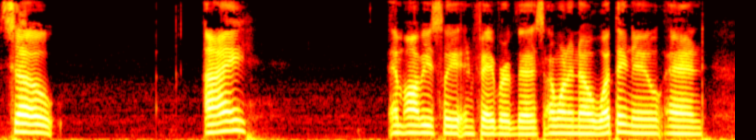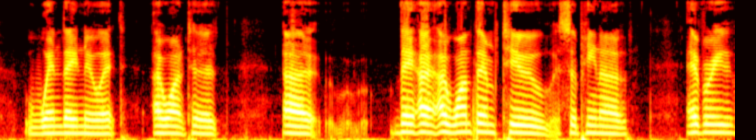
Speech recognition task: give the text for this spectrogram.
so, I am obviously in favor of this. I want to know what they knew and when they knew it. I want to uh they I, I want them to subpoena every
